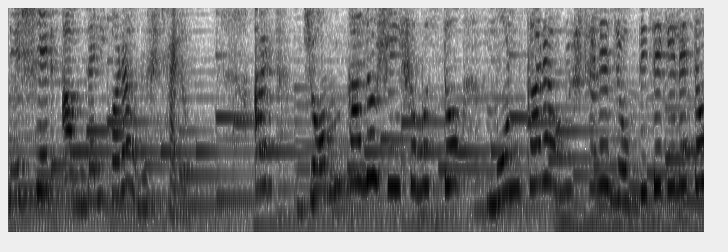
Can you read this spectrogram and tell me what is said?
দেশের আমদানি করা অনুষ্ঠানও। জমকালো সেই সমস্ত মন কাড়া অনুষ্ঠানে যোগ দিতে গেলে তো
